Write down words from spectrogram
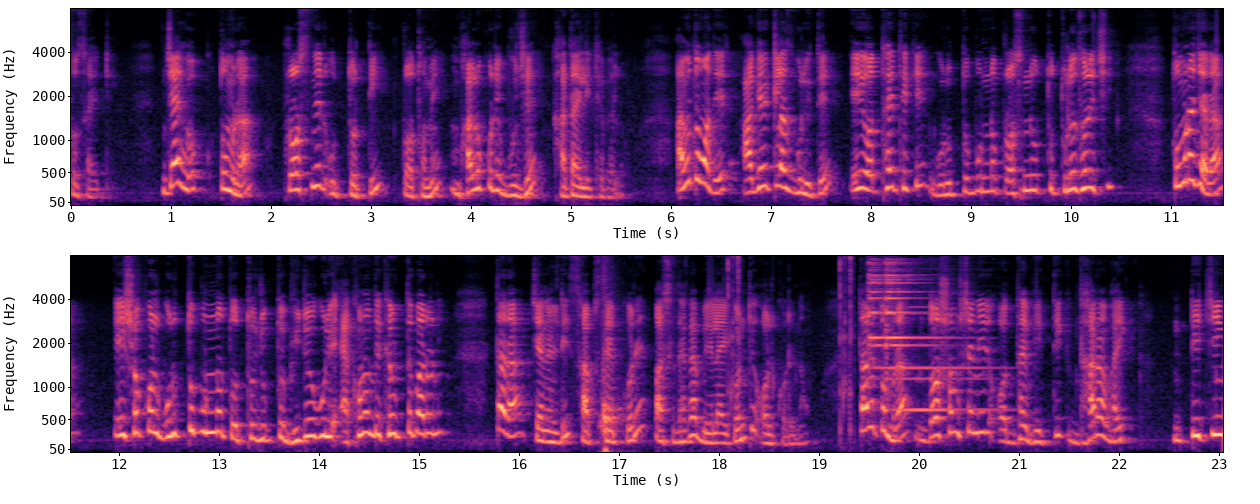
সোসাইটি যাই হোক, তোমরা প্রশ্নের উত্তরটি প্রথমে ভালো করে বুঝে খাতায় লিখে ফেলো। আমি তোমাদের আগের ক্লাসগুলিতে এই অধ্যায় থেকে গুরুত্বপূর্ণ প্রশ্নের উত্তর তুলে ধরেছি। তোমরা যারা এই সকল গুরুত্বপূর্ণ তথ্যযুক্ত ভিডিওগুলি এখনও দেখে উঠতে পারোনি, তারা চ্যানেলটি সাবস্ক্রাইব করে পাশে থাকা বেল আইকনটি অল করে নাও। তাহলে তোমরা দশম শ্রেণির অধ্যায় ভিত্তিক ধারাবাহিক টিচিং,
